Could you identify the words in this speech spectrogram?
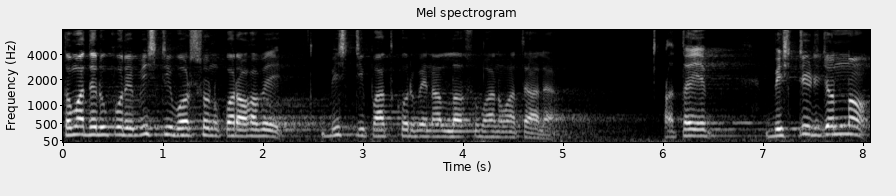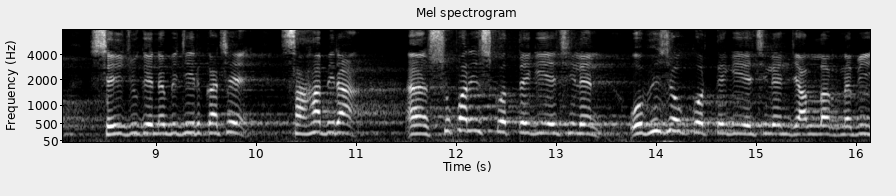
তোমাদের উপরে বৃষ্টি বর্ষণ করা হবে। বৃষ্টিপাত করবেন আল্লাহ সুবাহ অতএব বৃষ্টির জন্য সেই যুগে নবীজির কাছে সাহাবিরা সুপারিশ করতে গিয়েছিলেন, অভিযোগ করতে গিয়েছিলেন যে আল্লাহর নবী,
